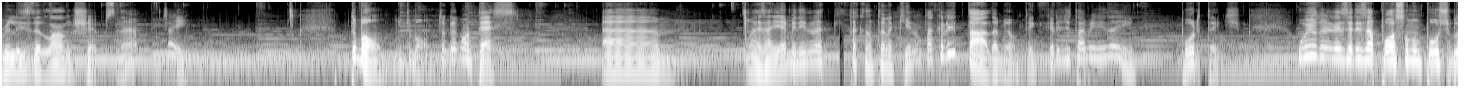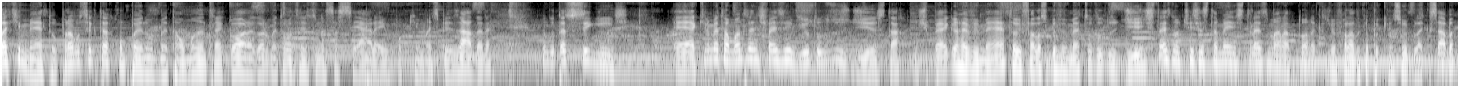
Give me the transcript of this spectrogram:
Release the Longships, né? Isso aí. Muito bom, muito bom. Então o que acontece? Um, mas aí a menina que tá cantando aqui não tá acreditada, meu. Tem que acreditar a menina aí. Importante. O Wilderness eles apostam num post black metal. Para você que tá acompanhando o Metal Mantra agora, agora o Metal Mantra tá nessa seara aí um pouquinho mais pesada, né? Então acontece o seguinte: é, aqui no Metal Mantra a gente faz review todos os dias, tá? A gente pega heavy metal e fala sobre heavy metal todo dia. A gente traz notícias também, a gente traz maratona, que a gente vai falar daqui a pouquinho sobre Black Sabbath.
